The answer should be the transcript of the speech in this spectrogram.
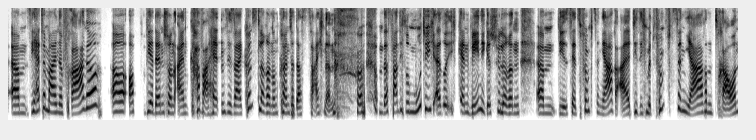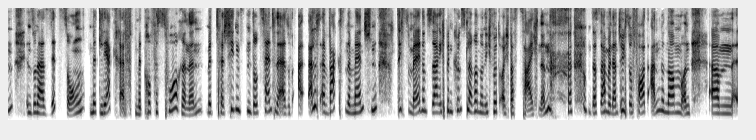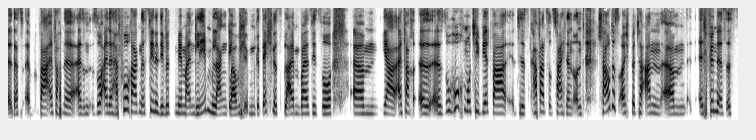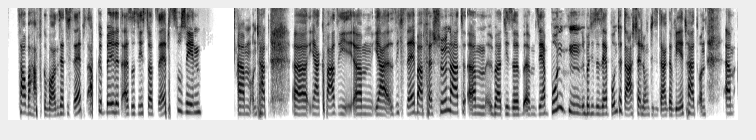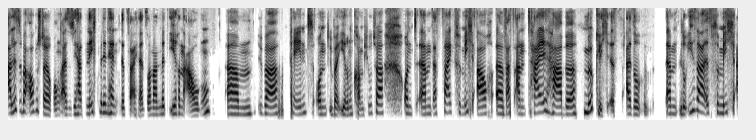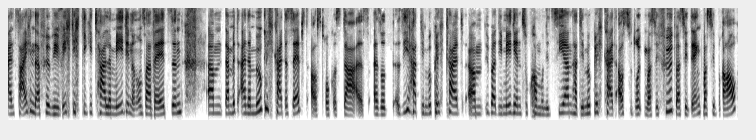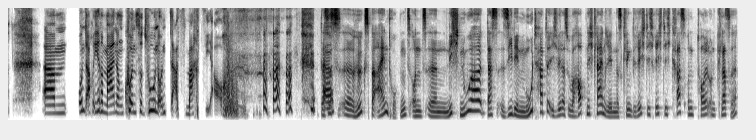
ähm, sie hätte mal eine Frage, äh, ob wir denn schon ein Cover hätten. Sie sei Künstlerin und könnte das zeichnen. und das fand ich so mutig. Also ich kenne wenige Schülerinnen, ähm, die ist jetzt 15 Jahre alt, die sich mit 15 Jahren trauen, in so einer Sitzung mit Lehrkräften, mit Professorinnen, mit verschiedensten Dozentinnen, also alles erwachsene Menschen, sich zu melden und zu sagen, ich bin Künstlerin und ich würde euch was zeichnen. und das haben wir natürlich sofort angenommen und ähm, das äh, war war einfach eine, also so eine hervorragende Szene, die wird mir mein Leben lang, glaube ich, im Gedächtnis bleiben, weil sie so, ähm, ja, einfach äh, äh, so hoch motiviert war, dieses Cover zu zeichnen. Und schaut es euch bitte an. Ähm, ich finde, es ist zauberhaft geworden. Sie hat sich selbst abgebildet, also sie ist dort selbst zu sehen ähm, und hat äh, ja quasi ähm, ja sich selber verschönert ähm, über diese ähm, sehr bunten, über diese sehr bunte Darstellung, die sie da gewählt hat und ähm, alles über Augensteuerung. Also sie hat nicht mit den Händen gezeichnet, sondern mit ihren Augen. Ähm, über Paint und über ihren Computer. Und ähm, das zeigt für mich auch, äh, was an Teilhabe möglich ist. Also ähm, Luisa ist für mich ein Zeichen dafür, wie wichtig digitale Medien in unserer Welt sind, ähm, damit eine Möglichkeit des Selbstausdrucks da ist. Also sie hat die Möglichkeit, ähm, über die Medien zu kommunizieren, hat die Möglichkeit auszudrücken, was sie fühlt, was sie denkt, was sie braucht. Ähm, und auch ihre Meinung kundzutun und das macht sie auch. das ja. ist äh, höchst beeindruckend und äh, nicht nur, dass sie den Mut hatte, ich will das überhaupt nicht kleinreden, das klingt richtig, richtig krass und toll und klasse.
